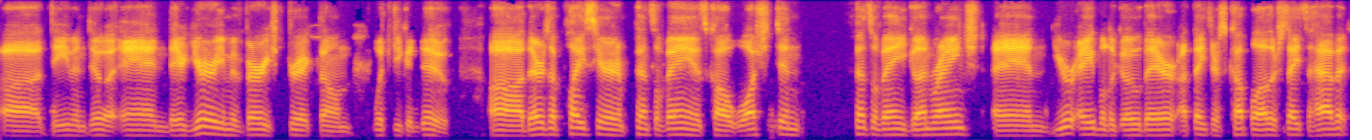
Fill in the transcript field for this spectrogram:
uh, to even do it, and they're you're even very strict on what you can do. Uh, there's a place here in Pennsylvania. It's called Washington, Pennsylvania Gun Range, and you're able to go there. I think there's a couple other states that have it.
